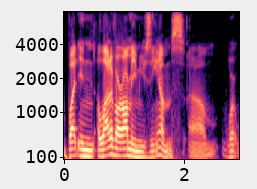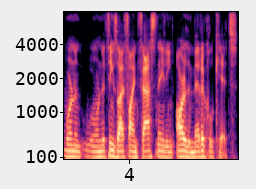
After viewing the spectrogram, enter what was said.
but in a lot of our army museums, um, one, of, one of the things I find fascinating are the medical kits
